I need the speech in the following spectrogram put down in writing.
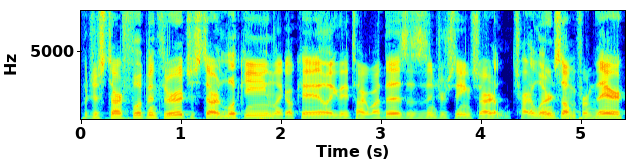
but just start flipping through it. Just start looking like, okay, like they talk about this. This is interesting. Start try to learn something from there.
